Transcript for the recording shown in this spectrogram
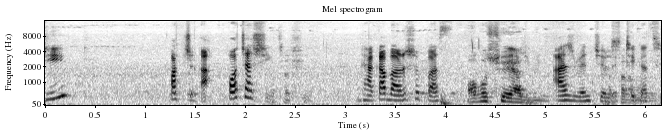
জি পঁচাশি। ঢাকা বারোশো পাঁচ। অবশ্যই আসবেন। আসবেন চলে ঠিক আছে।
